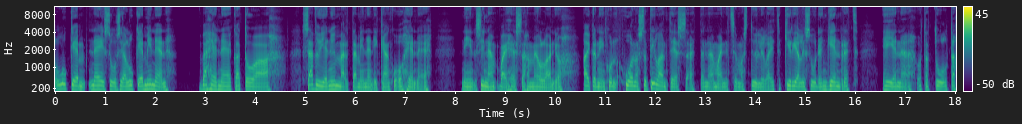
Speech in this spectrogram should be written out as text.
lukeneisuus ja lukeminen vähenee, katoaa, sävyjen ymmärtäminen ikään kuin ohenee, niin siinä vaiheessahan me ollaan jo aika niin kuin huonossa tilanteessa, että nämä mainitsemassa tyylilajit, kirjallisuuden genret ei enää ota tulta.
